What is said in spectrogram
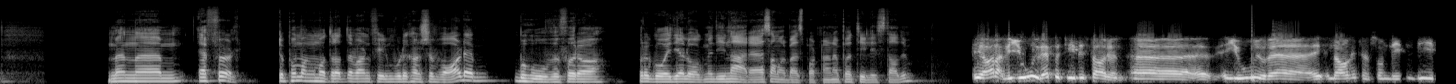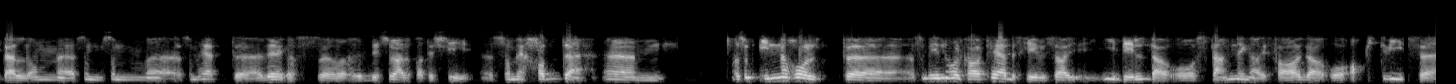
men øh, jeg følte på mange måter at det var en film hvor det kanskje var det behovet for å, for å gå i dialog med de nære samarbeidspartnerne på et tidlig stadium. Ja da, vi gjorde det på et tidlig stadium. Eh, jeg gjorde jo det, jeg laget en sånn liten bibel om, eh, som, som, eh, som het Vegas visuell strategi, som jeg hadde. og som inneholdt, eh, som inneholdt karakterbeskrivelser i bilder og stemninger i farger og aktvise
